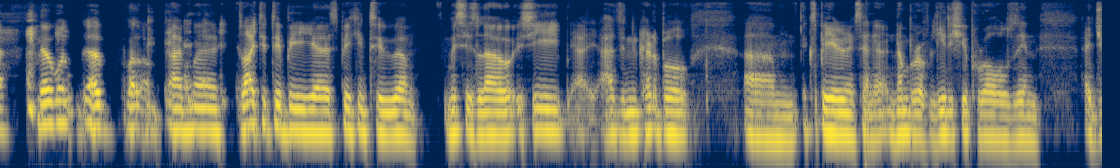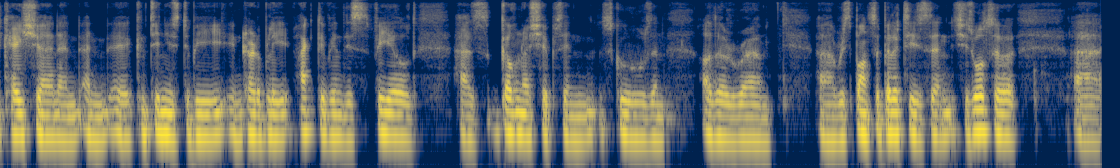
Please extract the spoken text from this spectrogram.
yeah. No, well, uh, well, I'm uh, delighted to be uh, speaking to um, Mrs. Low. She uh, has an incredible um, experience and a number of leadership roles in education and and uh, continues to be incredibly active in this field has governorships in schools and other um, uh, responsibilities and she's also uh,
